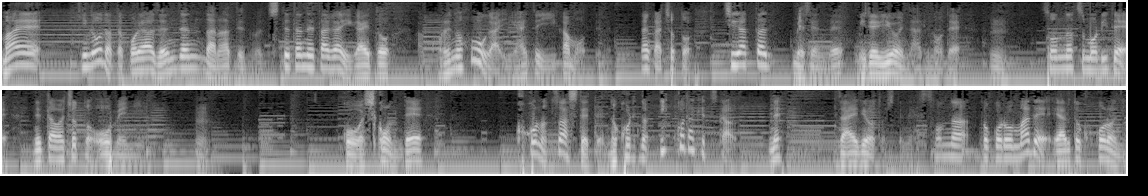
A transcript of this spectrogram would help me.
前、昨日だったらこれは全然だなっていうの捨てたネタが意外と、あ、これの方が意外といいかもってね、なんかちょっと違った目線で見れるようになるので、うん。そんなつもりで、ネタはちょっと多めに、うん。こう仕込んで、9つは捨てて、残りの1個だけ使う。ね。材料としてね。そんなところまでやると心に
